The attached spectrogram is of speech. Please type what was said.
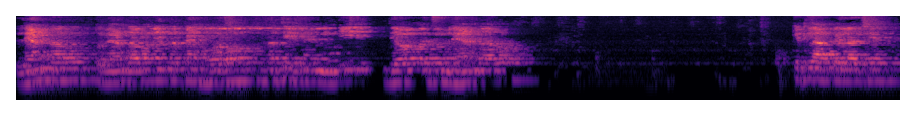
લેણદારો, તો લેણદારોની અંદર કઈ હોરો નથી, એટલે ડી દેવા બાજુ લેણદારો. કેટલા આપેલા છે?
